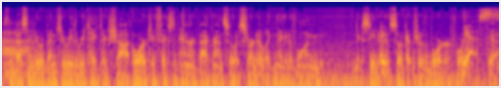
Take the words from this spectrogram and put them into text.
So the best thing to do would have been to either retake the shot or to fix the panoramic background so it started at like negative one and exceeded it, Ex- so it got rid of the border for Yes. you. Yeah.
